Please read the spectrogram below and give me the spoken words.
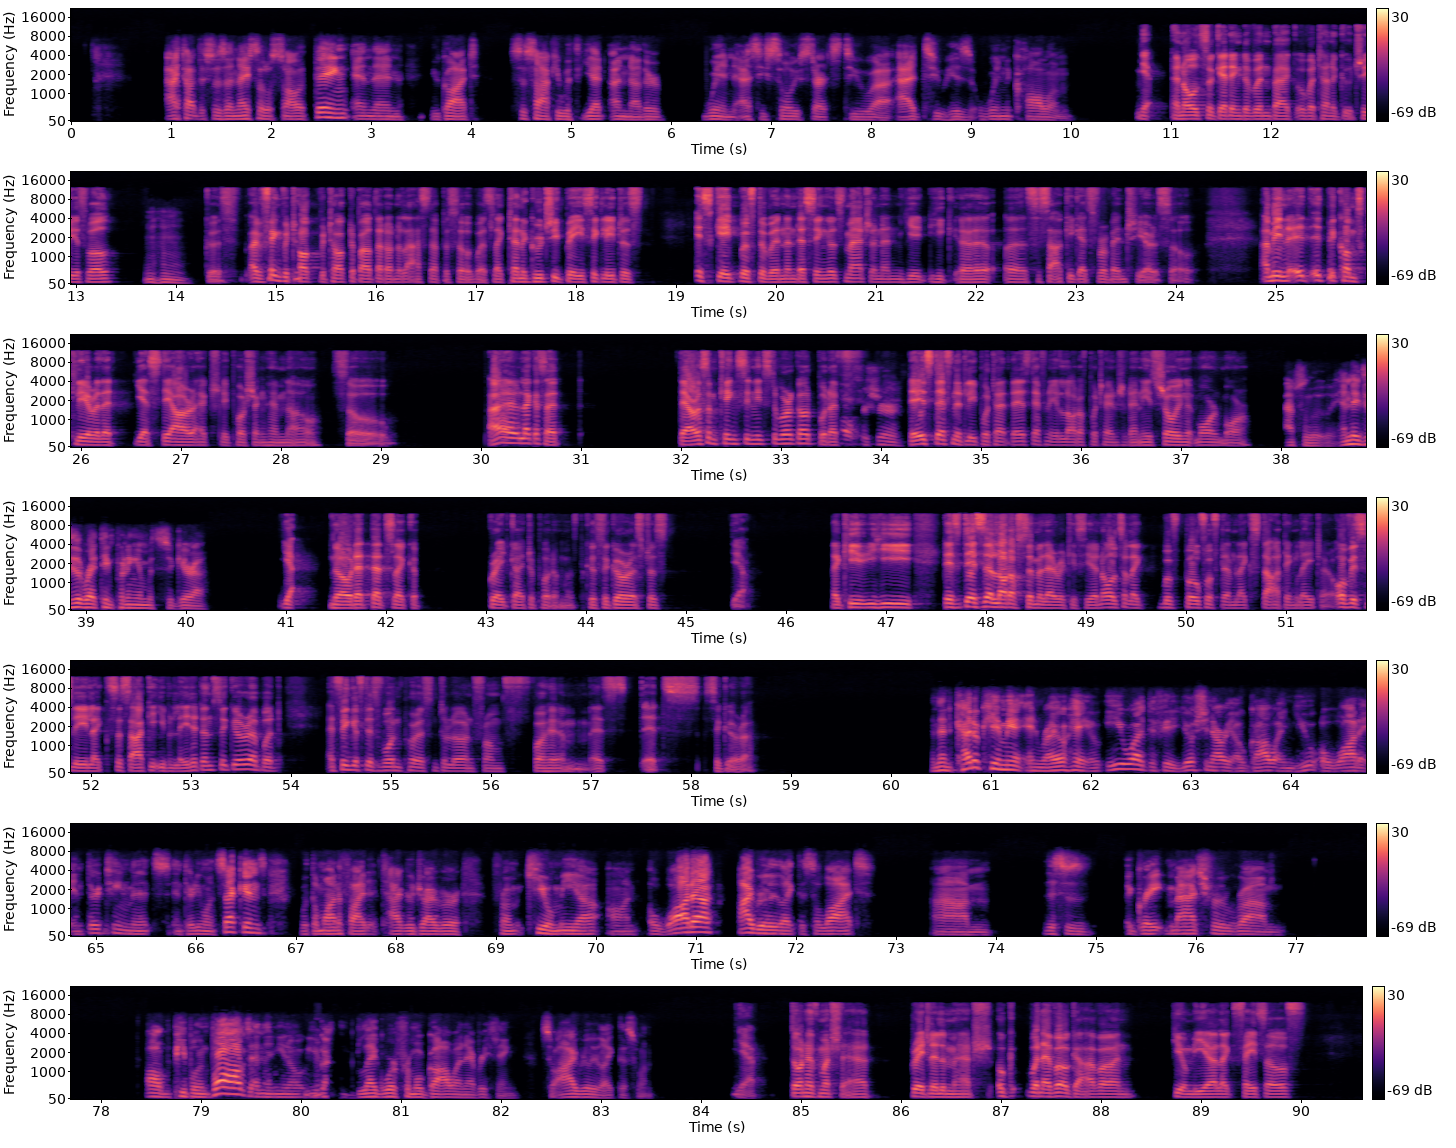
I thought this was a nice little solid thing. And then you got Sasaki with yet another win as he slowly starts to uh, add to his win column. Yeah, and also getting the win back over Taniguchi as well. Because I think we talked we talked about that on the last episode, where it's like Taniguchi basically just escaped with the win in their singles match, and then he he uh, uh, Sasaki gets revenge here. So, I mean, it, it becomes clearer that yes, they are actually pushing him now. So, I like I said, there are some kinks he needs to work out, but I Oh, for sure. there is definitely poten there's definitely a lot of potential, and he's showing it more and more. Absolutely. And they did the right thing putting him with Sugiura. Yeah, no, that that's like a great guy to put him with because Sugiura is just yeah. Like he he there's there's a lot of similarities here and also like with both of them like starting later. Obviously like Sasaki even later than Sugiura, but I think if there's one person to learn from for him it's it's Sugiura. And then Kaito Kiyomiya and Ryohei Oiwa defeated Yoshinari Ogawa and Yu Owada in 13 minutes and 31 seconds with the modified Tiger Driver from Kiyomiya on Owada. I really like this a lot. Um, this is a great match for um, all the people involved. And then, you know, you Mhm. got legwork from Ogawa and everything. So I really like this one. Yeah, don't have much to add. Great little match. Whenever Ogawa and Kiyomiya like face off,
